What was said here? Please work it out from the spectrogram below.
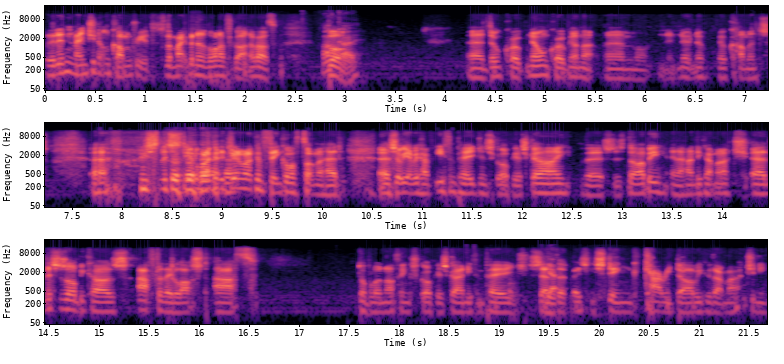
They didn't mention it on commentary, so there might have been another one I've forgotten about. But Okay. Uh, don't quote, no one quote me on that. Um, no, no, no comments. Uh, let's let's do what I can, do what I can think of off the top of my head. Uh, so yeah, we have Ethan Page and Scorpio Sky versus Darby in a handicap match. Uh, this is all because after they lost at Double or Nothing, Scorpio Sky and Ethan Page said Yeah. that basically Sting carried Darby through that match and he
